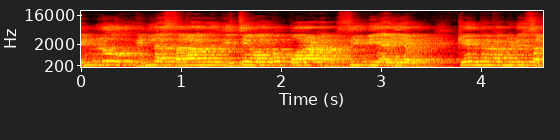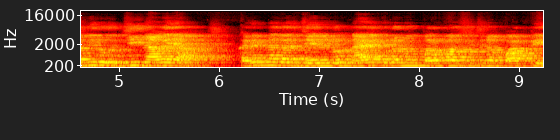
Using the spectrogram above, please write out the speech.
ఇండ్లు ఇండ్ల స్థలాలు ఇచ్చే వరకు పోరాటం. సిపిఐఎం. కేంద్ర కమిటీ సభ్యులు జి నాగయ్య. కరీంనగర్ జైలులో నాయకులను పరామర్శించిన పార్టీ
